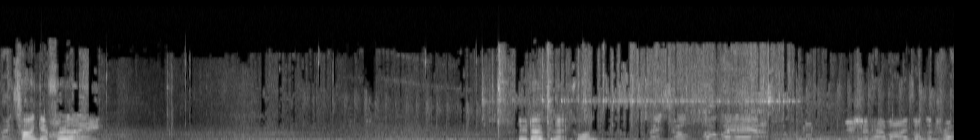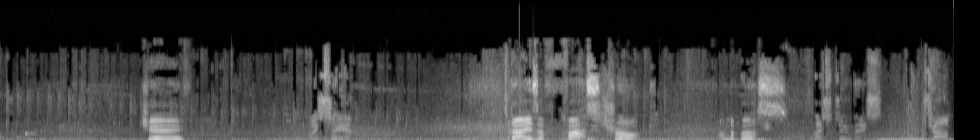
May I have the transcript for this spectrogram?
Mitchell, Can't get through there. me. Dude, open it. Come on. Mitchell, over here. You should have eyes on the truck. Chief. I see it. That is a fast truck. On the bus. Let's do this. Jump.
